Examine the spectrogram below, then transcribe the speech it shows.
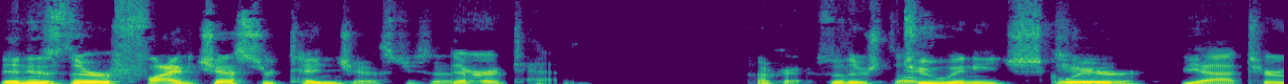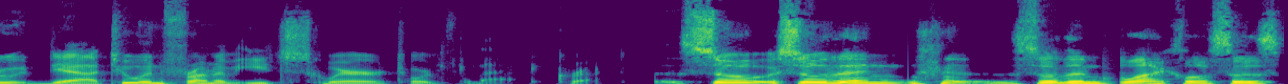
And is there five chests or ten chests? You said There are ten. Okay, so there's So, two in each square. Yeah, two. Yeah, two in front of each square towards the back. Correct. So so then so then Black Claw says,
